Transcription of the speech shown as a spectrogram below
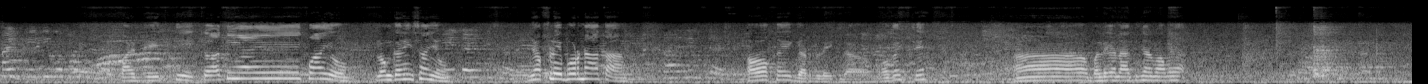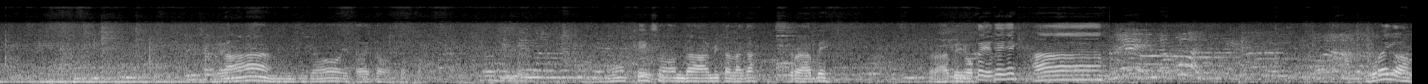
580 na po, sir. 580. Kati nga eh, kwayo. Longganisa nyo. 330, sir. Yung flavor na ata. Garlic, sir. Okay, garlic daw. Okay, sige. Ah, balikan natin yan mamaya. Yan. Ito, ito, ito. ito. Okay, so ang dami talaga. Grabe. Grabe. Okay, okay, okay. Ah, buray ka.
